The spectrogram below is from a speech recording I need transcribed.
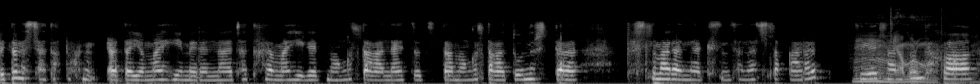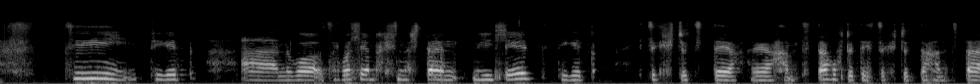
бид нараас чадах бүх одоо юмаа хиймээр байна. Чадах юмаа хийгээд Монголд байгаа найзуудтай, Монголд байгаа дүүнертэй тусламаар байна гэсэн санаачлаг гараад тэгээд ландын тохоо тий тэгээд а нөгөө сургуулийн багш нартай нийлээд тэгээд эцэг эхчүүдтэй хамтдаа хүүхдүүдтэй эцэг эхчүүдтэй хамтдаа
